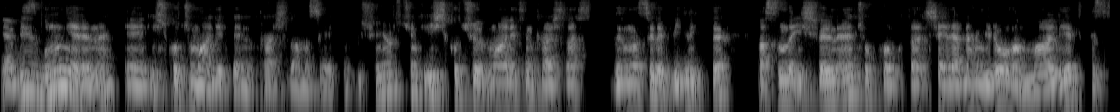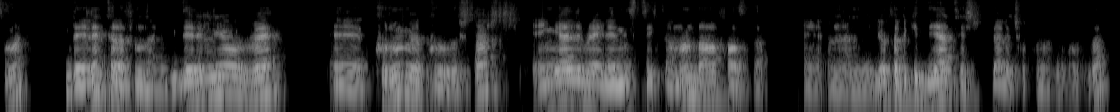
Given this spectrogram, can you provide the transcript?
Yani biz bunun yerine e, iş koçu maliyetlerinin karşılanması gerektiğini düşünüyoruz. Çünkü iş koçu maliyetinin karşılaştırılmasıyla birlikte aslında işverenin en çok korkutan şeylerden biri olan maliyet kısmı devlet tarafından gideriliyor ve e, kurum ve kuruluşlar engelli bireylerin istihdamından daha fazla e, önem veriyor. Tabii ki diğer teşviklerle çok önemli burada.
